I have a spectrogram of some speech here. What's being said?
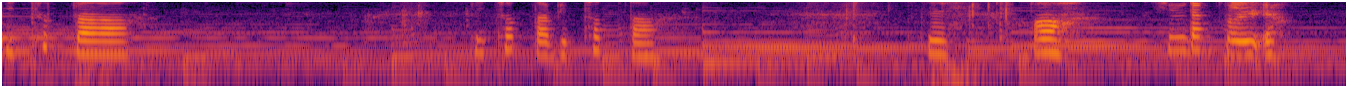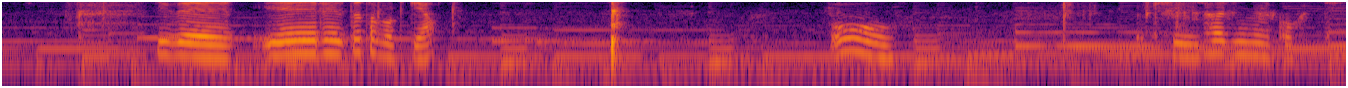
미쳤다. 미쳤다 미쳤다. 이제 아 심장 떨려. 이제 얘를 뜯어볼게요. 오 역시 이 사진일 것 같았어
